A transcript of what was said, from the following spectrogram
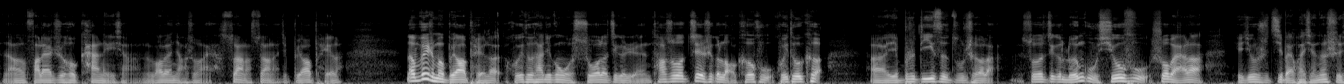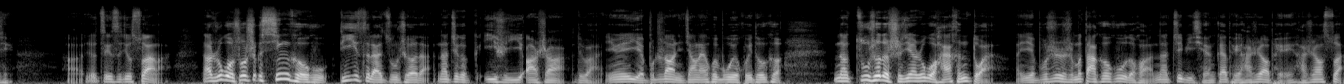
然后发来之后看了一下，老板讲说，哎呀，算了算了，就不要赔了。那为什么不要赔了？回头他就跟我说了，这个人他说这是个老客户，回头客啊，也不是第一次租车了。说这个轮毂修复，说白了也就是几百块钱的事情啊，就这次就算了。那如果说是个新客户，第一次来租车的，那这个一是一，二是二，对吧？因为也不知道你将来会不会回头客。那租车的时间如果还很短，也不是什么大客户的话，那这笔钱该赔还是要赔，还是要算。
